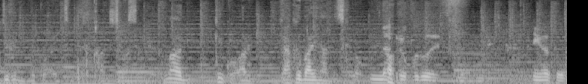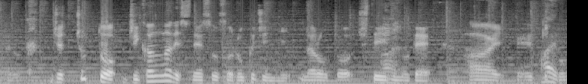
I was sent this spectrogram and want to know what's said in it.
ていうふうに僕はいつも感じてますよね。まあ結構ある逆張りなんですけど。なるほどですね。ありがとうございます。じゃあ、ちょっと時間がですね、そうそう6時になろうとしているので、はい。えっ、と、はい今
